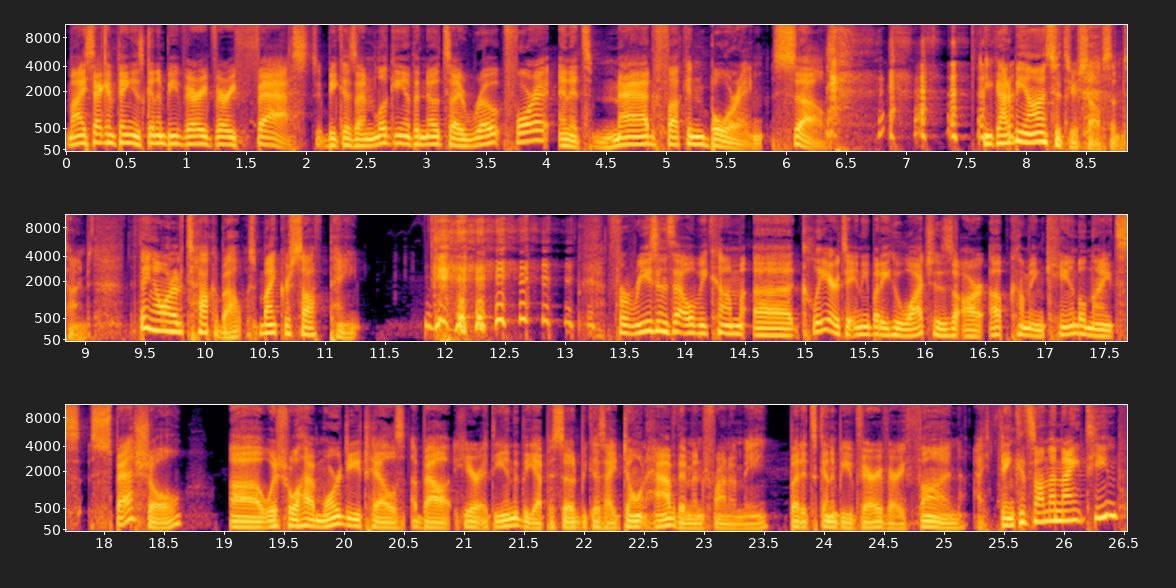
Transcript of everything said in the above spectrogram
My second thing is going to be very, very fast because I'm looking at the notes I wrote for it and it's mad fucking boring. So you got to be honest with yourself sometimes. The thing I wanted to talk about was Microsoft Paint. for reasons that will become uh, clear to anybody who watches our upcoming Candle Nights special, uh, which we'll have more details about here at the end of the episode because I don't have them in front of me, but it's going to be very, very fun. I think it's on the 19th.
